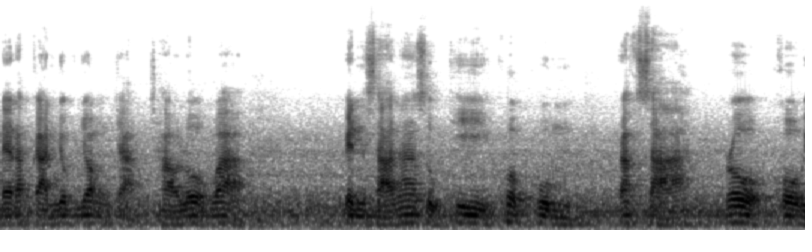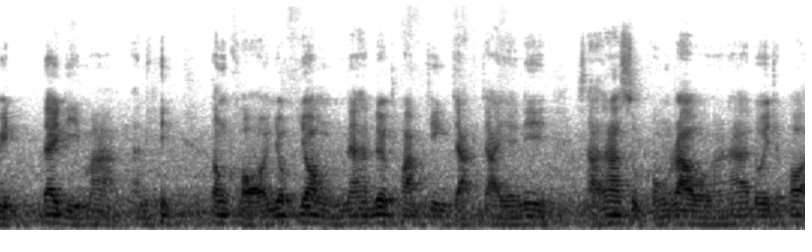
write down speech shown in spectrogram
ได้รับการยกย่องจากชาวโลกว่า เป็นสาธารณสุขที่ควบคุมรักษาโรคโควิด ได้ดีมาก อันนี้ต้องขอยกย่องนะด้วยความจริงจากใจอันนี้สาธารณสุขของเรานะฮะโดยเฉพาะ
